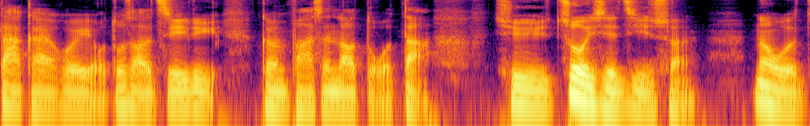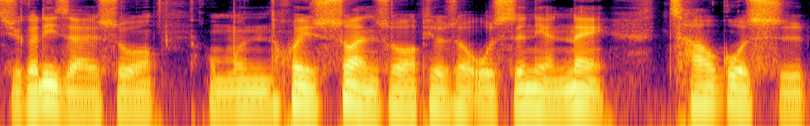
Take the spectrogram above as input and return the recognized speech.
大概会有多少几率，跟发生到多大，去做一些计算。那我举个例子来说，我们会算说，譬如说五十年内超过十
